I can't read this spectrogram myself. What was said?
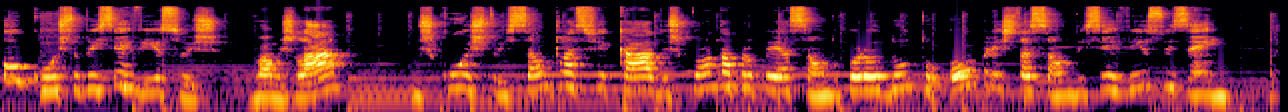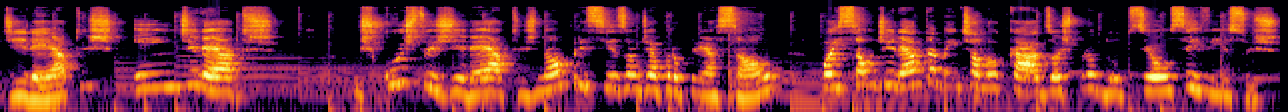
ou custo dos serviços. Vamos lá? Os custos são classificados quanto à apropriação do produto ou prestação dos serviços em diretos e indiretos. Os custos diretos não precisam de apropriação, pois são diretamente alocados aos produtos e ou serviços.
